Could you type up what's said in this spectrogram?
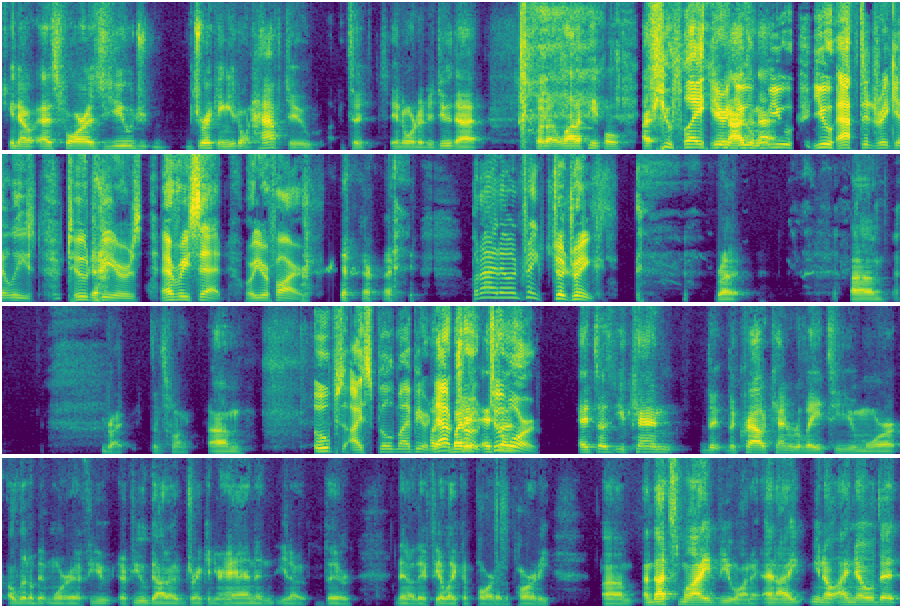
you know, as far as you dr- drinking, you don't have to to in order to do that. But a lot of people, I, If you play here, you, you you have to drink at least two beers every set, or you're fired. right, But I don't drink. Dr- Drink. right, um, right. That's funny. Um, Oops, I spilled my beer. But- now, but Drew, it- it two does- more. it does you can the, the crowd can relate to you more a little bit more if you if you got a drink in your hand and you know they're you know they feel like a part of the party um and that's my view on it and i you know i know that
